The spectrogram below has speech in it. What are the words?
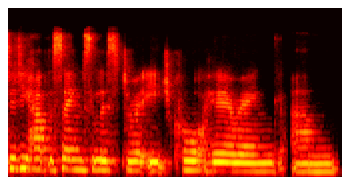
Did you have the same solicitor at each court hearing, um,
